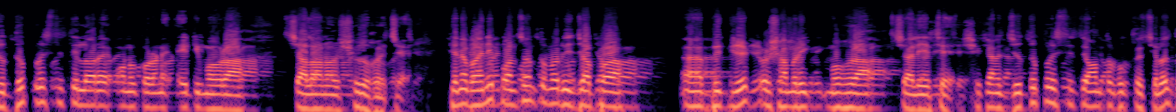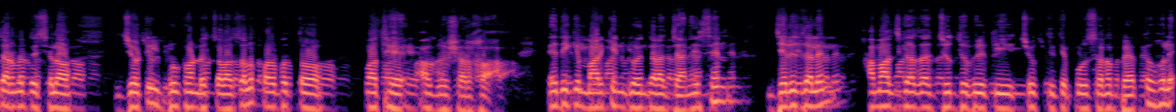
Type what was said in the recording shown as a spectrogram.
যুদ্ধ পরিস্থিতি লড়াই অনুকরণে এটি মহড়া চালানো শুরু হয়েছে। সেনাবাহিনী পঞ্চমতম রিজার্ভ ব্রিগেড ও সামরিক মহড়া চালিয়েছে। সেখানে যুদ্ধ পরিস্থিতি অন্তর্ভুক্ত ছিল যার মধ্যে ছিল জটিল ভূখণ্ড চলাচল পার্বত্য পথে অগ্রসর হওয়া। এদিকে মার্কিন গোয়েন্দারা জানিয়েছেন জেরুজালেম হামাজ গাজার যুদ্ধবিরতি চুক্তিতে পৌঁছানো ব্যর্থ হলে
